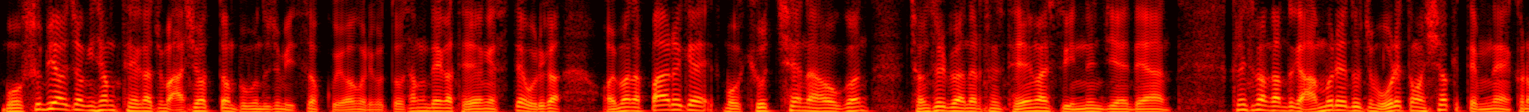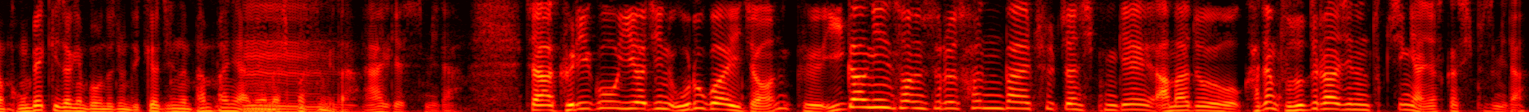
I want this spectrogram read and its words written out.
뭐 수비적인 형태가 좀 아쉬웠던 부분도 좀 있었고요. 그리고 또 상대가 대응했을 때 우리가 얼마나 빠르게 뭐 교체나 혹은 전술 변화를 통해서 대응할 수 있는지에 대한 크리스만 감독이 아무래도 좀 오랫동안 쉬었기 때문에 그런 공백기적인 부분도 좀 느껴지는 판판이 아니었나 음, 싶었습니다. 알겠습니다. 자 그리고 이어진 우루과이전 그 이강인 선수를 선발 출전시킨 게 아마도 가장 두드러지는 특징이 아니었을까 싶습니다.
